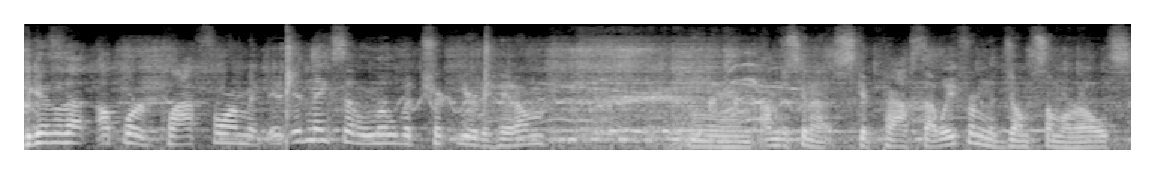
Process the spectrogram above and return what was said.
Because of that upward platform it, it, it, makes it a little bit trickier to hit him. And I'm just gonna skip past that. Wait for him to jump somewhere else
